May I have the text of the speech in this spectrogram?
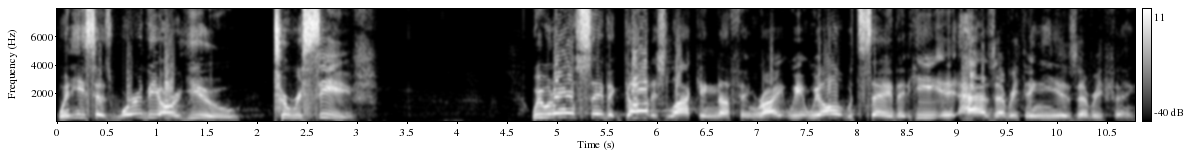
when he says, Worthy are you to receive, we would all say that God is lacking nothing, right? We, we all would say that He has everything, He is everything.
